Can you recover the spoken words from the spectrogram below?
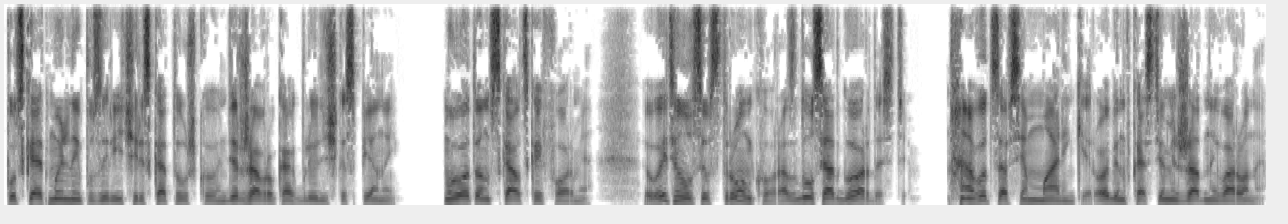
пускает мыльные пузыри через катушку, держа в руках блюдечко с пеной. Вот он в скаутской форме. Вытянулся в струнку, раздулся от гордости. А вот совсем маленький Робин в костюме жадной вороны.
